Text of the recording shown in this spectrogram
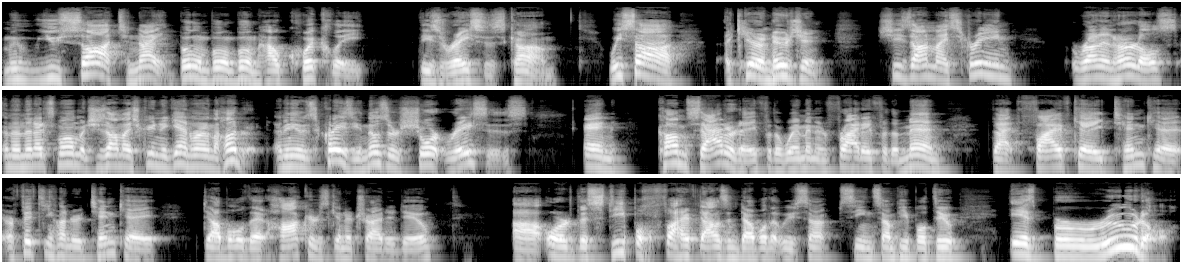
I mean, you saw tonight, boom, boom, boom, how quickly these races come. We saw Ackera Nugent, she's on my screen running hurdles, and then the next moment she's on my screen again running the 100. I mean, it was crazy. And those are short races. And come Saturday for the women and Friday for the men, that 5K, 10K, or 1500 10K double that Hocker's going to try to do, uh, or the steeple 5,000 double that we've seen some people do, is brutal.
